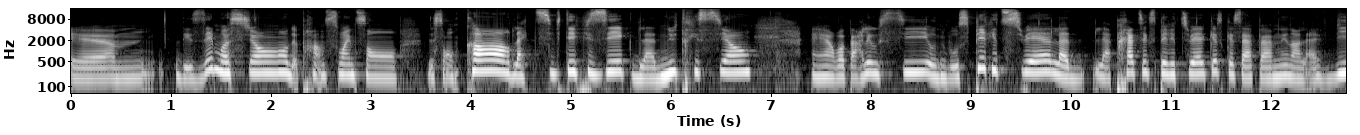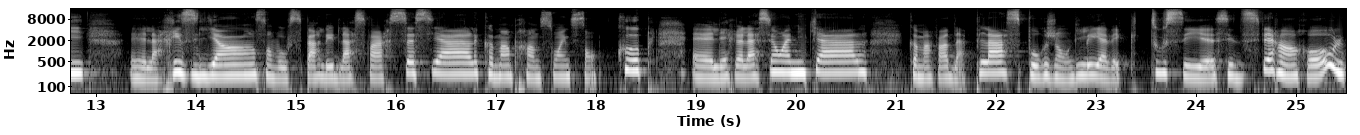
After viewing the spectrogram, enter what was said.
euh, des émotions, de prendre soin de son corps, de l'activité physique, de la nutrition. Euh, on va parler aussi au niveau spirituel, la, pratique spirituelle, qu'est-ce que ça peut amener dans la vie, euh, la résilience. On va aussi parler de la sphère sociale, comment prendre soin de son couple, euh, les relations amicales, comment faire de la place pour jongler avec tous ces, ces, différents rôles.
